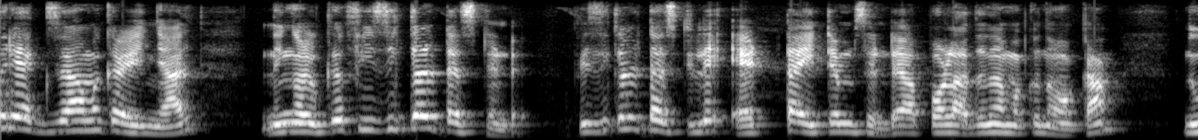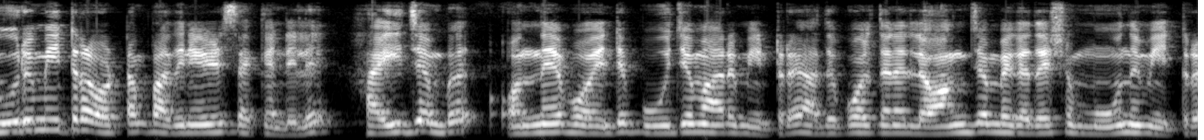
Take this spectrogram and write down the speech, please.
ഒരു എക്സാം കഴിഞ്ഞാൽ നിങ്ങൾക്ക് ഫിസിക്കൽ ടെസ്റ്റ് ഉണ്ട്. ഫിസിക്കൽ ടെസ്റ്റിൽ എട്ട് ഐറ്റംസ് ഉണ്ട്. അപ്പോൾ അത് നമുക്ക് നോക്കാം. നൂറ് മീറ്റർ ഓട്ടം പതിനേഴ് സെക്കൻഡിൽ ഹൈ ജമ്പ് ഒന്ന് പോയിന്റ് പൂജ്യം ആറ് മീറ്റർ അതുപോലെ തന്നെ ലോങ് ജമ്പ് ഏകദേശം മൂന്ന് മീറ്റർ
